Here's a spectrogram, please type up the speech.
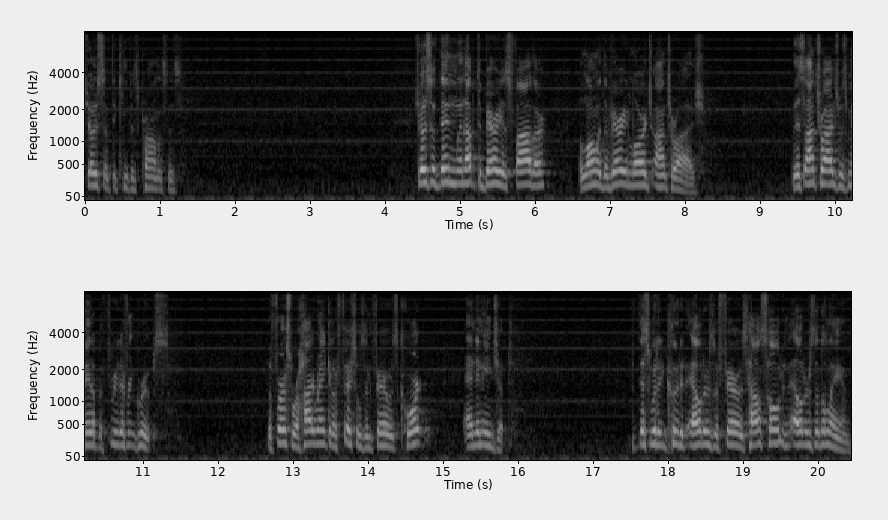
Joseph to keep his promises. Joseph then went up to bury his father along with a very large entourage. This entourage was made up of three different groups. The first were high ranking officials in Pharaoh's court and in Egypt. This would have included elders of Pharaoh's household and elders of the land.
